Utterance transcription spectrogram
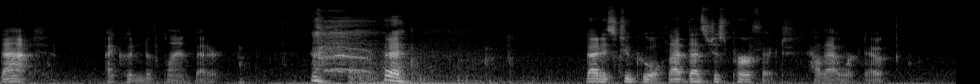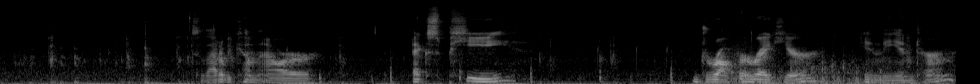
That I couldn't have planned better. that is too cool. That that's just perfect how that worked out. So that'll become our XP dropper right here in the interim.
